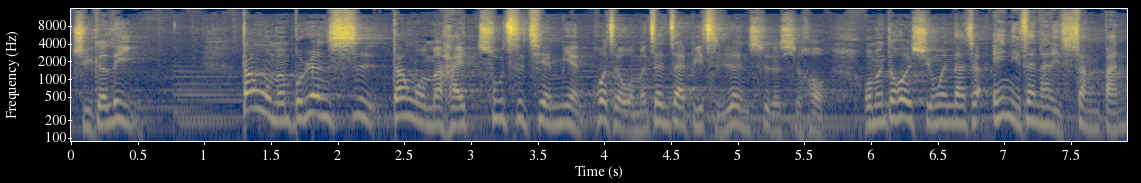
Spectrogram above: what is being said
举个例，当我们不认识，当我们还初次见面，或者我们正在彼此认识的时候，我们都会询问大家：“哎，你在哪里上班？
